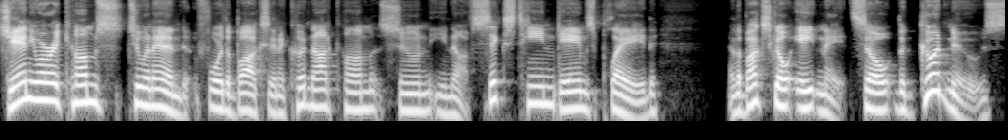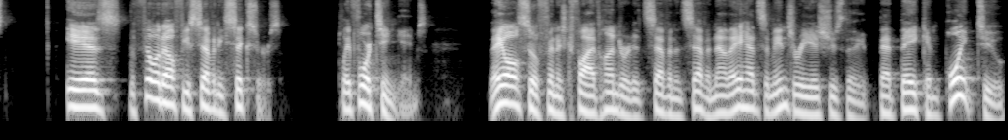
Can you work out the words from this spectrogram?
January comes to an end for the Bucks and it could not come soon enough. 16 games played and the Bucks go 8 and 8. So the good news is the Philadelphia 76ers played 14 games. They also finished 500 at 7 and 7. Now they had some injury issues that, that they can point to,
